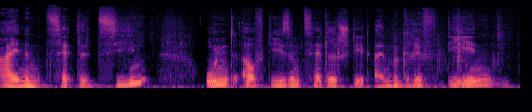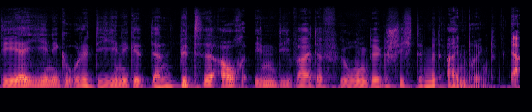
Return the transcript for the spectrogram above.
einen Zettel ziehen. Und auf diesem Zettel steht ein Begriff, den derjenige oder diejenige dann bitte auch in die Weiterführung der Geschichte mit einbringt. Ja,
